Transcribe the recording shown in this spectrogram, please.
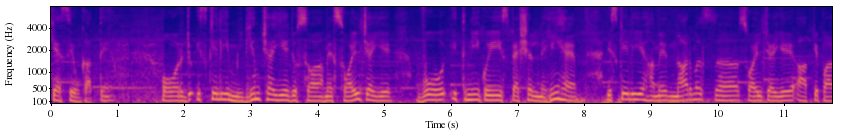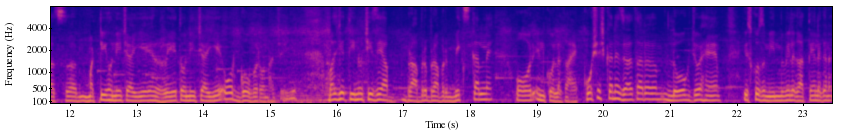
कैसे उगाते हैं। और जो इसके लिए मीडियम चाहिए, जो हमें सॉइल चाहिए, वो इतनी कोई स्पेशल नहीं है। इसके लिए हमें नॉर्मल सॉइल चाहिए, आपके पास मट्टी होनी चाहिए, रेत होनी चाहिए और गोबर होना चाहिए। बस ये तीनों चीज़ें आप बराबर बराबर मिक्स कर लें और इनको लगाएँ। कोशिश करें ज़्यादातर लोग जो हैं, इसको ज़मीन में भी लगाते हैं, लेकिन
